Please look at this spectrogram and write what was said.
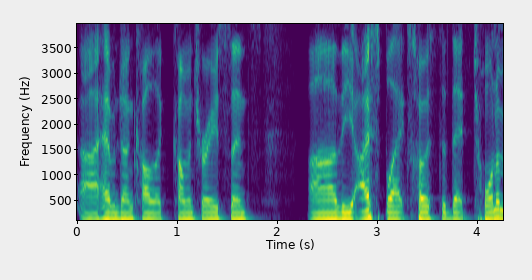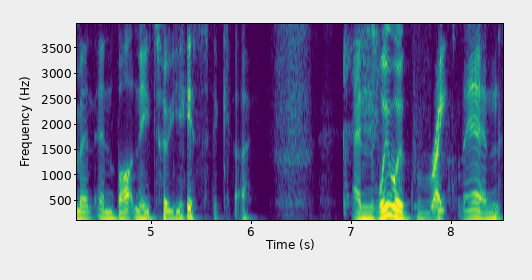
Uh, I haven't done color commentary since uh, the Ice Blacks hosted that tournament in Botany two years ago, and we were great then.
